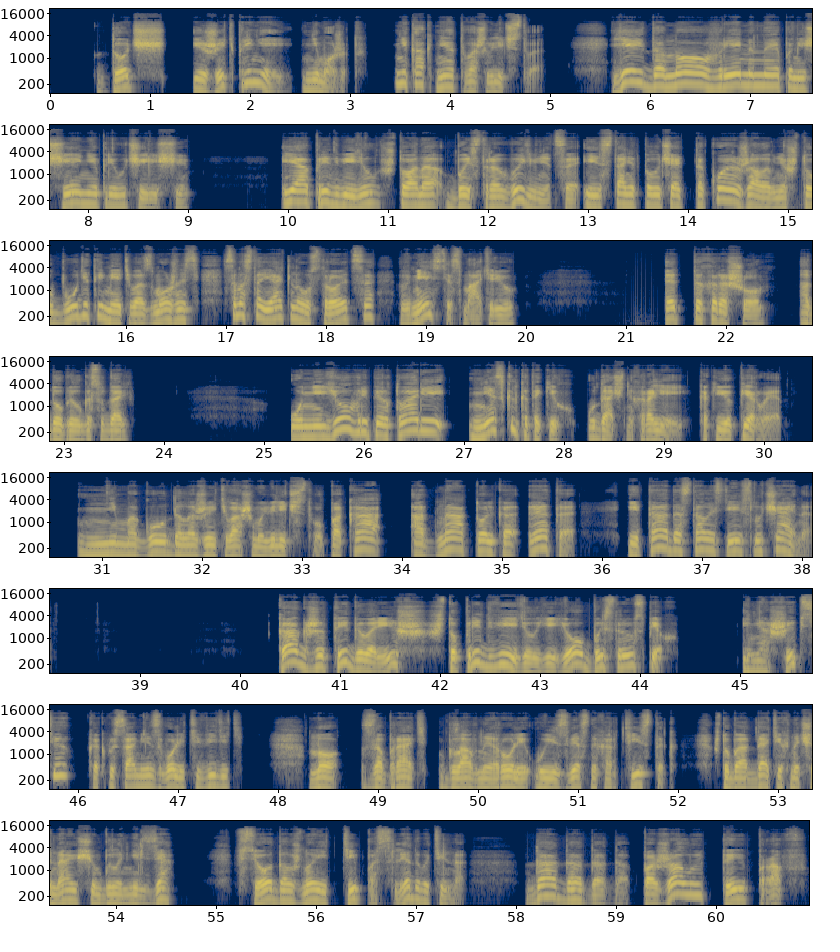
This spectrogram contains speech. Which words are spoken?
дочь и жить при ней не может. Никак нет, Ваше Величество. Ей дано временное помещение при училище. Я предвидел, что она быстро выдвинется и станет получать такое жалование, что будет иметь возможность самостоятельно устроиться вместе с матерью. «Это хорошо», — одобрил государь. «У нее в репертуаре несколько таких удачных ролей, как ее первая. Не могу доложить вашему величеству, пока одна только эта, и та досталась ей случайно. Как же ты говоришь, что предвидел ее быстрый успех? И не ошибся, как вы сами изволите видеть. Но забрать главные роли у известных артисток, чтобы отдать их начинающим, было нельзя. Все должно идти последовательно. Да, да, да, да, пожалуй, ты прав.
